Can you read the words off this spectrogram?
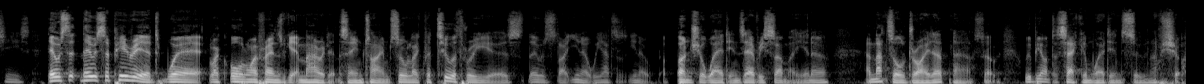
Jeez, there was a, there was a period where like all of my friends were getting married at the same time. So like for two or three years, there was like you know we had you know a bunch of weddings every summer, you know, and that's all dried up now. So we'll be on to second wedding soon, I'm sure.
